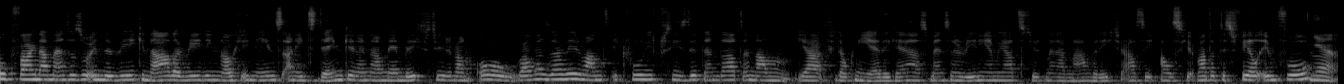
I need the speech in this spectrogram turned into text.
Ook vaak dat mensen zo in de week na de reading nog ineens aan iets denken en aan mij een bericht sturen van oh, wat was dat weer? Want ik voel hier precies dit en dat. En dan, ja, ik vind dat ook niet erg, hè. Als mensen een reading hebben gehad, stuurt mij daarna een berichtje. Als, die, als je, want het is veel info. Ja,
